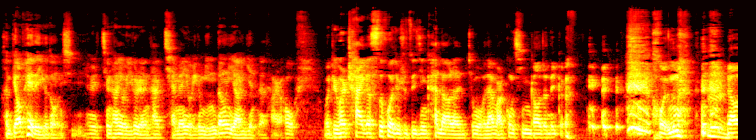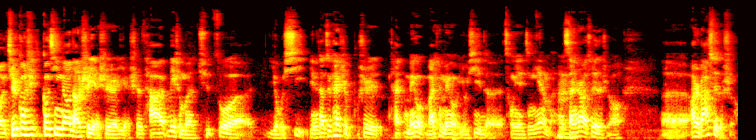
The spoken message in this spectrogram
很标配的一个东西。就是经常有一个人，他前面有一个明灯一样引着他。然后我这块插一个私货，就是最近看到了，就我在玩宫崎英高的那个 魂嘛。然后其实宫崎宫崎英高当时也是也是他为什么去做游戏，因为他最开始不是他没有完全没有游戏的从业经验嘛，他三十二岁的时候。呃，二十八岁的时候，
